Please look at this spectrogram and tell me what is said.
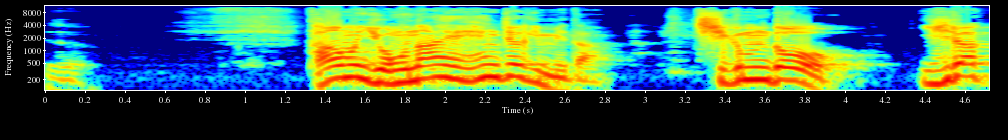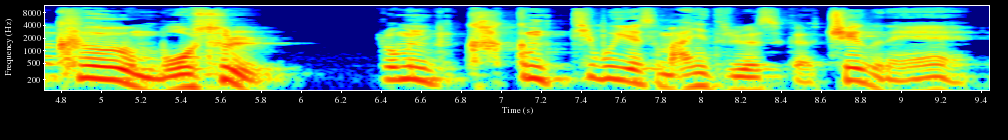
그래서 다음은 요나의 행적입니다. 지금도 이라크 모술, 여러분 가끔 TV에서 많이 들렸을 까요 최근에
